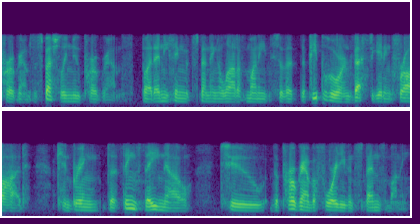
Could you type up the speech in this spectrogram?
programs, especially new programs, but anything that's spending a lot of money so that the people who are investigating fraud can bring the things they know to the program before it even spends money.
